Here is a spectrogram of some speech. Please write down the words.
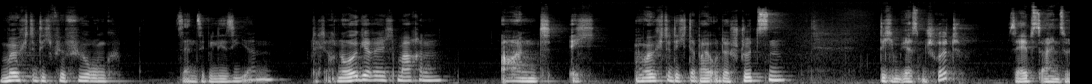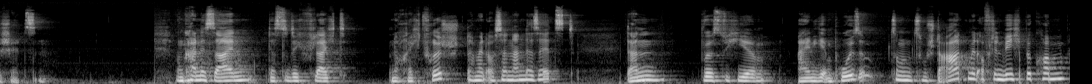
möchte dich für Führung sensibilisieren, vielleicht auch neugierig machen und ich möchte dich dabei unterstützen, dich im ersten Schritt selbst einzuschätzen. Nun kann es sein, dass du dich vielleicht noch recht frisch damit auseinandersetzt. Dann wirst du hier einige Impulse zum, zum Start mit auf den Weg bekommen.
